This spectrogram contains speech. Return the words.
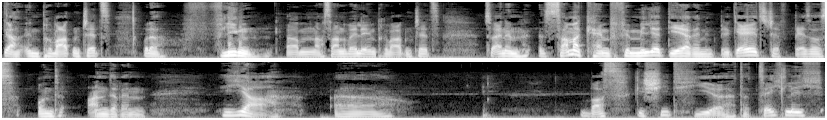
ja, in privaten Jets oder fliegen ähm, nach Sun Valley in privaten Jets zu einem Summercamp für Milliardäre mit Bill Gates, Jeff Bezos und anderen. Ja, äh, was geschieht hier? Tatsächlich,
